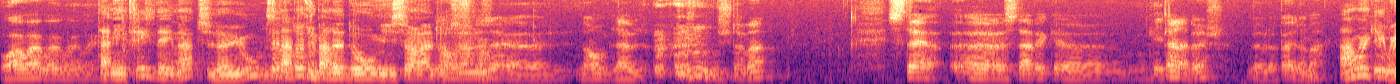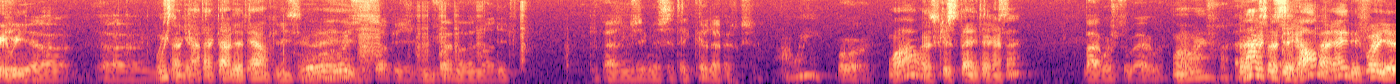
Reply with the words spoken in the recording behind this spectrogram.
Ouais, ouais, ouais, ouais, ouais. Ta maîtrise des notes, tu l'as eu? Où? Tu sais, tantôt, tu me parlais de do, mi, sol, tout Non, ça. je non? faisais. euh, non, la- justement, c'était euh, avec euh, Gaétan Labrèche, le, le père de Marc. Ah oui, OK, oui, Puis, oui. euh, euh, Oui, c'est un grand acteur de théâtre, lui, Oui, oui, oui, c'est ça. Puis une fois, il m'avait demandé de, de faire la musique, mais c'était que de la percussion. Ah oui? Ouais, ouais. Wow, est-ce que c'était intéressant? Ben, moi, je trouvais, oui. Oui, oui. Non, mais c'est parce que c'est rare, pareil. Des fois, il y a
